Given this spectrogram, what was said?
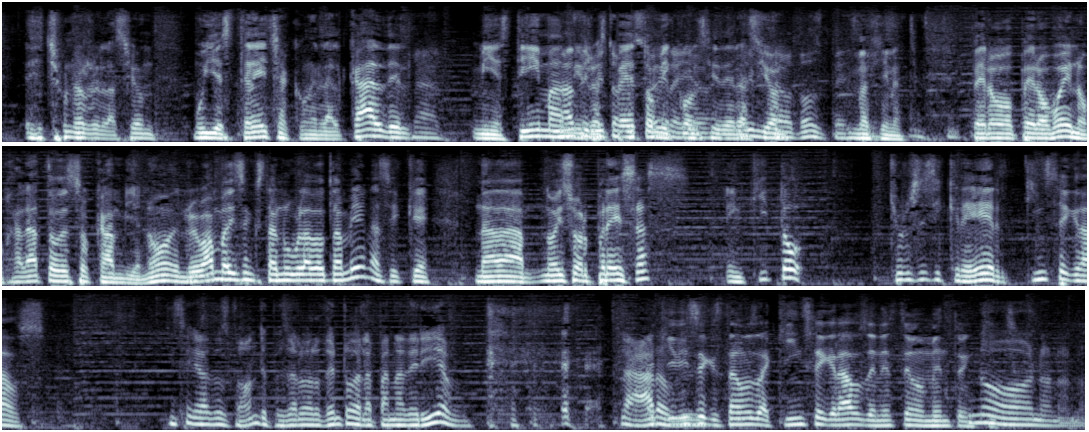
hecho una relación muy estrecha con el alcalde. Claro. Mi estima, Más mi respeto, mi consideración. invitado dos veces. Imagínate. Pero, pero bueno, ojalá todo eso cambie, ¿no? En Riobamba dicen que está nublado también, así que nada, no hay sorpresas. En Quito, yo no sé si creer, 15 grados. 15 grados, ¿dónde? Pues Álvaro, dentro de la panadería. claro. Aquí pues. dice que estamos a 15 grados en este momento en. No, no, no, no.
